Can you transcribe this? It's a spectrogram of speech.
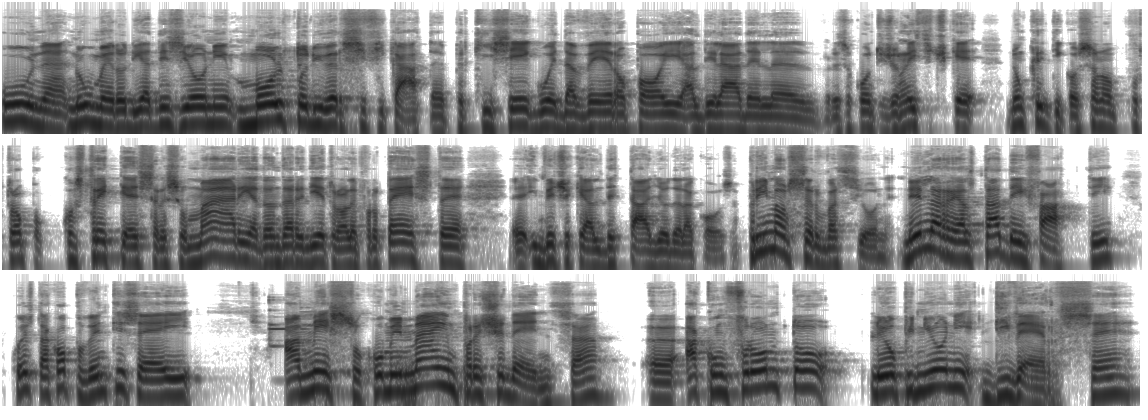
un numero di adesioni molto diversificate per chi segue davvero poi al di là del resoconti giornalistici che non critico sono purtroppo costretti a essere sommari ad andare dietro alle proteste eh, invece che al dettaglio della cosa. Prima osservazione nella realtà dei fatti questa COP26 ha messo come mai in precedenza eh, a confronto le opinioni diverse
